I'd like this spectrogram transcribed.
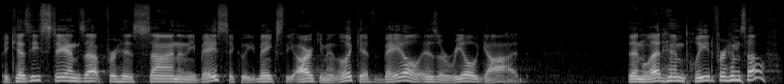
because he stands up for his son and he basically makes the argument look, if Baal is a real God, then let him plead for himself.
